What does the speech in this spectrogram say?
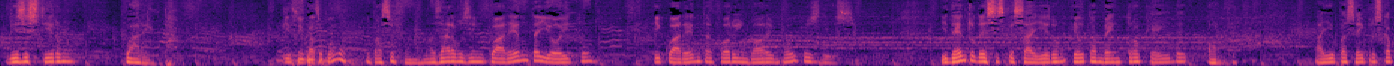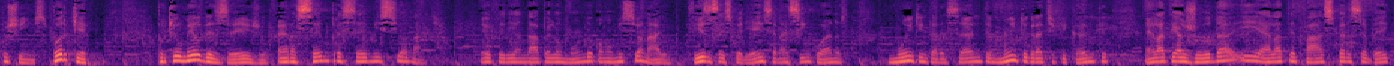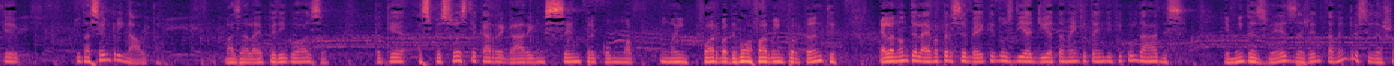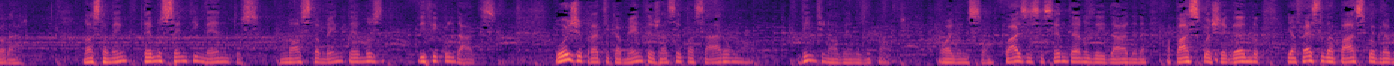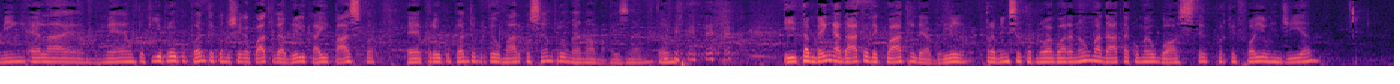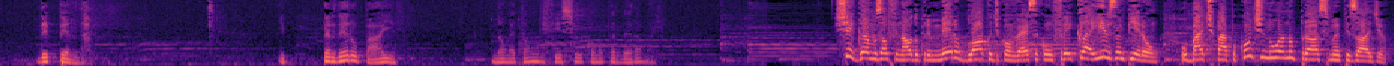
desistiram 40 Isso em Passo Fundo? em Passo Fundo. Nós éramos em 48 e 40 foram embora em poucos dias. E dentro desses que saíram, eu também troquei de ordem. Aí eu passei para os capuchinhos. Por quê? Porque o meu desejo era sempre ser missionário. Eu queria andar pelo mundo como missionário. Fiz essa experiência, né? Cinco anos. Muito interessante, muito gratificante. Ela te ajuda e ela te faz perceber que tu está sempre em alta. Mas ela é perigosa. Porque as pessoas te carregarem sempre como uma, uma forma, de uma forma importante, ela não te leva a perceber que nos dia a dia também tu tem dificuldades. E muitas vezes a gente também precisa chorar. Nós também temos sentimentos, nós também temos dificuldades. Hoje praticamente já se passaram 29 anos de padre. Olhem só, quase 60 anos de idade, né? A Páscoa chegando e a festa da Páscoa para mim ela é, é um pouquinho preocupante quando chega 4 de abril e cai Páscoa. É preocupante porque eu marco sempre um ano a mais, né? Então e também a data de 4 de abril para mim se tornou agora não uma data como eu goste, porque foi um dia de perda. Perder o pai não é tão difícil como perder a mãe. Chegamos ao final do primeiro bloco de conversa com o Frei Clair Zampieron. O bate-papo continua no próximo episódio.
